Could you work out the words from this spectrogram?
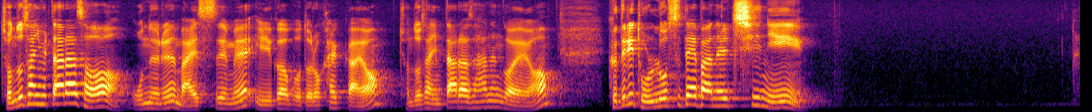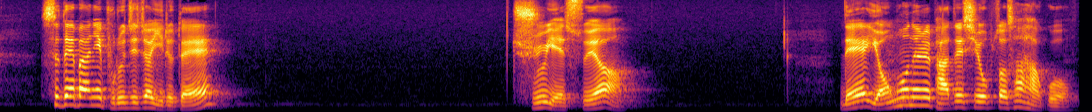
전도사님 따라서 오늘은 말씀을 읽어보도록 할까요? 전도사님 따라서 하는 거예요. 그들이 돌로 스데반을 치니 스데반이 부르짖어 이르되 주 예수여 내 영혼을 받으시옵소서 하고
